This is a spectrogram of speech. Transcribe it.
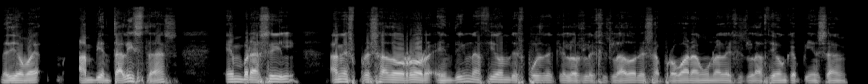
medioambientalistas en Brasil han expresado horror e indignación después de que los legisladores aprobaran una legislación que piensan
